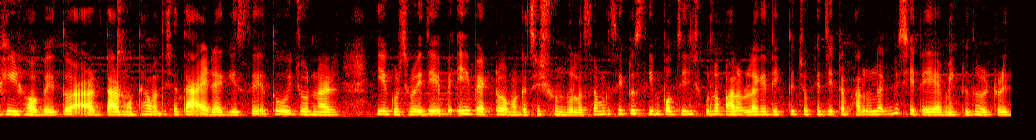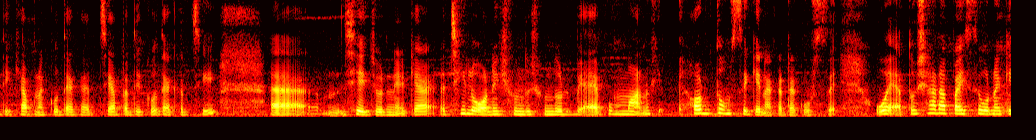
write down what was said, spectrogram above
ভিড় হবে। তো আর তার মধ্যে আমাদের সাথে আয়রা তো ওই জন্য আর ইয়ে করছিল। এই যে এই ব্যাগটাও আমার কাছে সুন্দর লাগছে। আমার কাছে একটু সিম্পল জিনিসগুলো ভালো লাগে দেখতে, চোখে যেটা ভালো লাগবে সেটাই আমি একটু ধরে ধরে দেখি আপনাকেও দেখাচ্ছি, আপনাদেরকেও দেখাচ্ছি। সেই জন্য আর ছিল অনেক সুন্দর সুন্দর এবং মানুষ হরদম সে কেনাকাটা করছে। ও এত সারা পাইছে ওনাকে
